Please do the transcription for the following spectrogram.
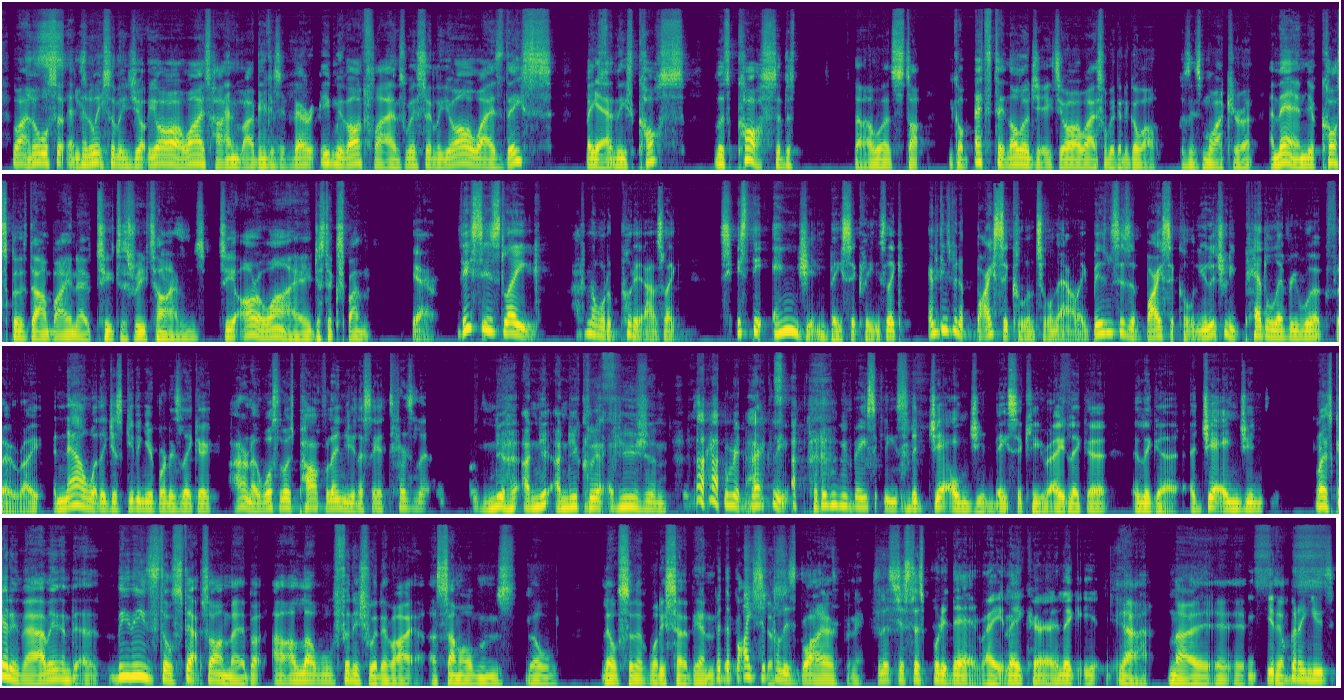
Right, and Is- also is it also means your, your ROI is higher, And, right? Because very even with our clients, we're saying, well, your ROI is this based Yeah. on these costs. There's costs. of just, no, I won't stop. You've got better technology, so your ROI is probably going to go up because it's more accurate. And then your cost goes down by, you know, two to three times. So your ROI just expands. Yeah. This is like, I don't know what to put it as. Like, it's, the engine, basically. It's like everything's been a bicycle until now. Like, business is a bicycle. You literally pedal every workflow, right? And now what they're just giving everyone is like a, I don't know, what's the most powerful engine? Let's say a Tesla. A, nu- a nuclear fusion. exactly. Basically, it's the jet engine, basically, right? Like a, like a, a jet engine. Well, it's getting there. I mean, th- these still steps, aren't they? But I, I love, we'll finish with it, right? Uh, Sam Altman's little, sort of what he said at the end. But the of it was bicycle is there. eye-opening. So let's just, let's put it there, right? Like, uh, like Yeah, no, it, it's, you're not going to use,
